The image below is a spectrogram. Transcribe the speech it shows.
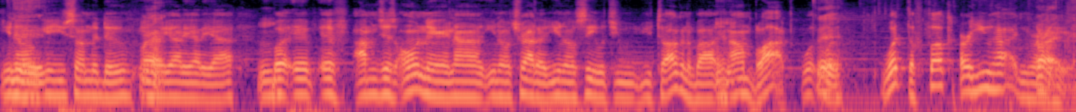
You know, Yeah. give you something to do. You know, Right. Mm-hmm. yada yada yada. But if if I'm just on there and I you know try to you know see what you you talking about and I'm blocked, what, Mm-hmm. Yeah. what what the fuck are you hiding right, Right. here?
